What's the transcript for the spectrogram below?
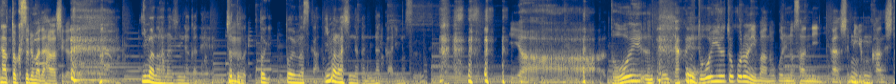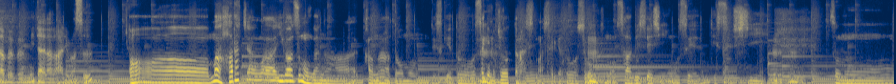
納得するまで話してください。今の話の中で、ちょっとと問いますか？今の話の中に何かあります？いやーどういう逆にどういうところにまあ残りの3人に関して魅力を感じた部分みたいなのあります、ああ、まあ、原ちゃんは言わずもがなかなと思うんですけど、さっきもちょろっと話してましたけど、すごくそのサービス精神旺盛ですし、その、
